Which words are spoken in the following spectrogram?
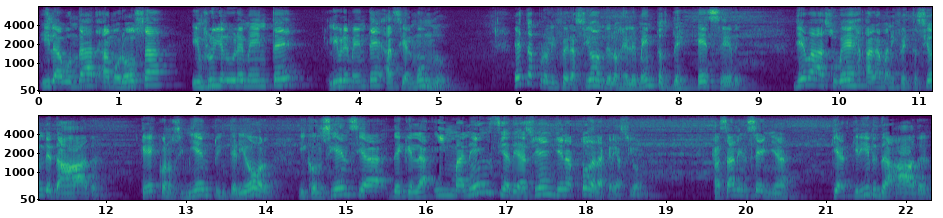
y la bondad amorosa influye libremente, libremente hacia el mundo. Esta proliferación de los elementos de gesed lleva a su vez a la manifestación de Da'ad, que es conocimiento interior y conciencia de que la inmanencia de Hashem llena toda la creación. Hassal enseña que adquirir Da'ad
